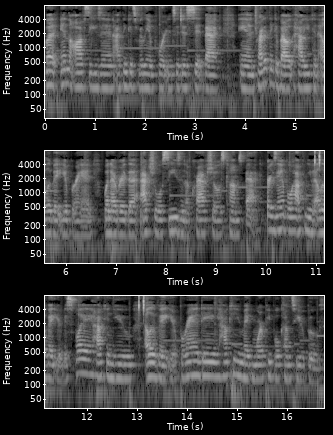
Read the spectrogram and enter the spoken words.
but in the off season, I think it's really important to just sit back and try to think about how you can elevate your brand whenever the actual season of craft shows comes back. For example, how can you elevate your display? How can you elevate your branding? How can you make more people come to your booth?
